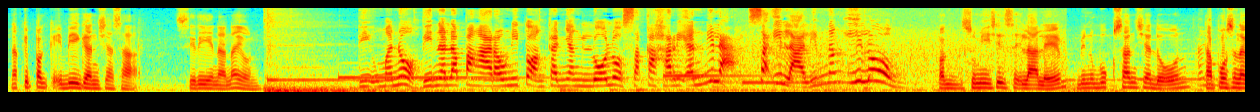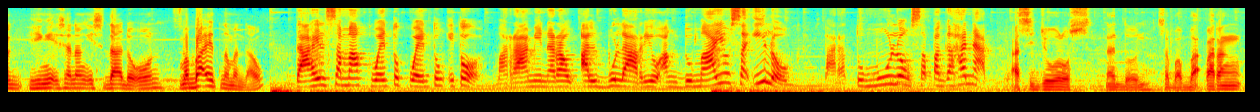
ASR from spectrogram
Nakipagkaibigan siya sa sirena na yon. Di umano, dinala pangaraw nito ang kanyang lolo sa kaharian nila sa ilalim ng ilog. Pag sumisid sa ilalim, binubuksan siya doon, tapos naghingi siya ng isda doon. Mabait naman daw. Dahil sa mga kwento-kwentong ito, marami na raw albularyo ang dumayo sa ilog para tumulong sa paghahanap. At si Juros na doon sa baba. Parang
